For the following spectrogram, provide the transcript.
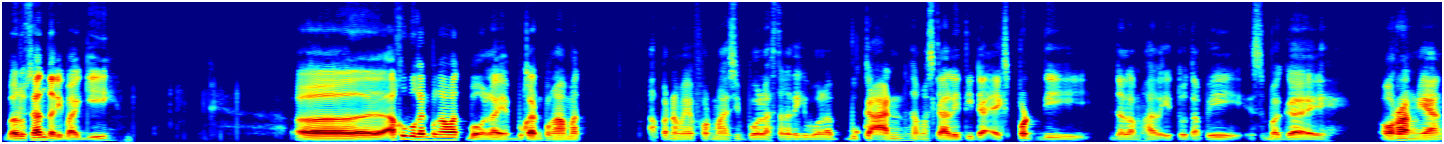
barusan tadi pagi. Eh, aku bukan pengamat bola ya, bukan pengamat apa namanya formasi bola, strategi bola, bukan sama sekali tidak expert di dalam hal itu, tapi sebagai orang yang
